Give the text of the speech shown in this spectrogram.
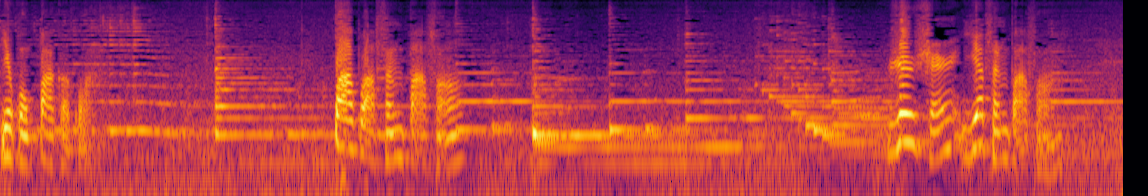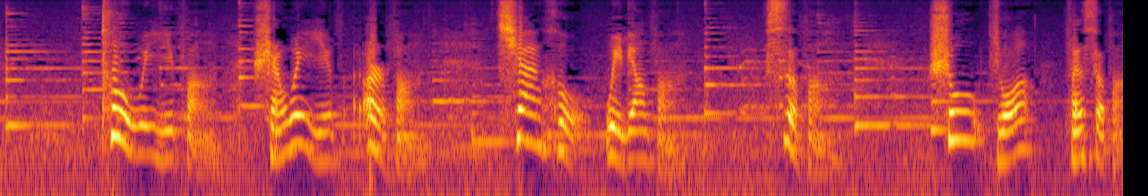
一共八个卦，八卦分八方，人身也分八方。头为一方，身为一二方，前后为两方，四方，手脚分四方，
